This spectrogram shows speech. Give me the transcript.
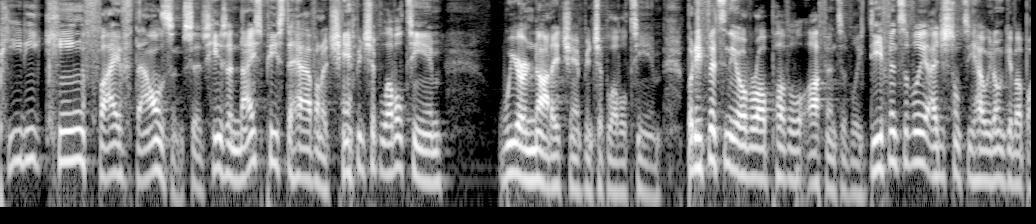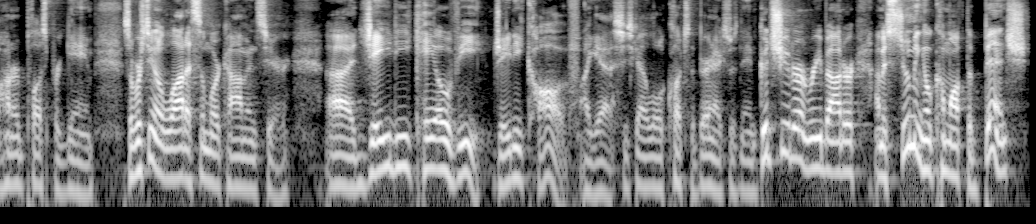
PD King 5000 says he's a nice piece to have on a championship level team. We are not a championship level team, but he fits in the overall puzzle offensively. Defensively, I just don't see how we don't give up 100 plus per game. So we're seeing a lot of similar comments here. Uh, JDKOV, JD Kov, I guess. He's got a little clutch the bear next to his name. Good shooter and rebounder. I'm assuming he'll come off the bench,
